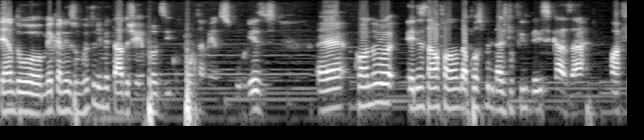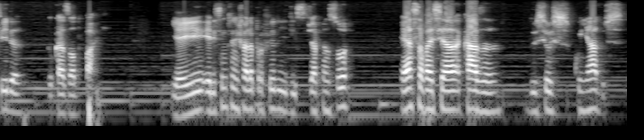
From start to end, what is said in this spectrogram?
tendo mecanismos muito limitados de reproduzir comportamentos burgueses, é quando eles estavam falando da possibilidade do filho dele se casar com a filha do casal do parque. E aí ele simplesmente olha pro filho e diz: Já pensou? Essa vai ser a casa dos seus cunhados?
